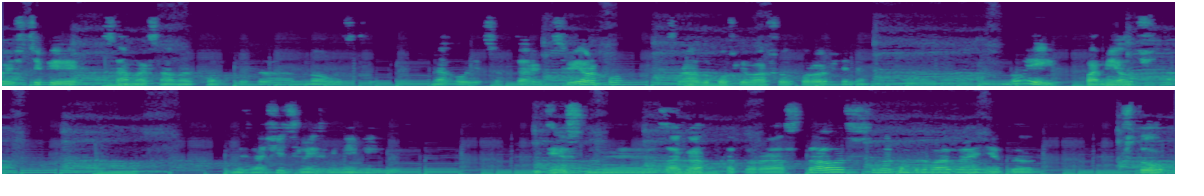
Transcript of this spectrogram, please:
То есть теперь самый основной пункт это новости находится вторым сверху, сразу после вашего профиля. Ну и по мелочи там незначительные изменения есть. Единственная загадка, которая осталась в этом приложении, это что,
